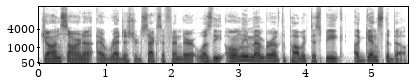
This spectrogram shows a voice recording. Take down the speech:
John Sarna, a registered sex offender, was the only member of the public to speak against the bill.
